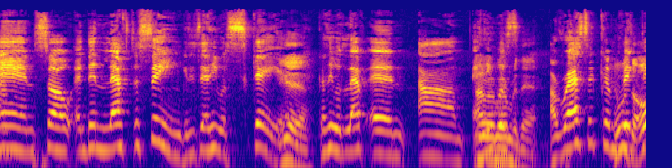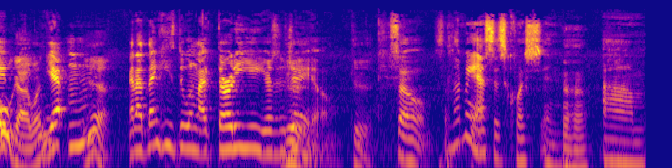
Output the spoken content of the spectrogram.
and so and then left the scene because he said he was scared, Yeah. because he was left and um and I he remember was that. arrested, was the convicted, old guy, wasn't it? Yep, mhm. Yeah. and I think he's doing like thirty years in Good. jail. Good. So So let me ask this question. Uh-huh. Um,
